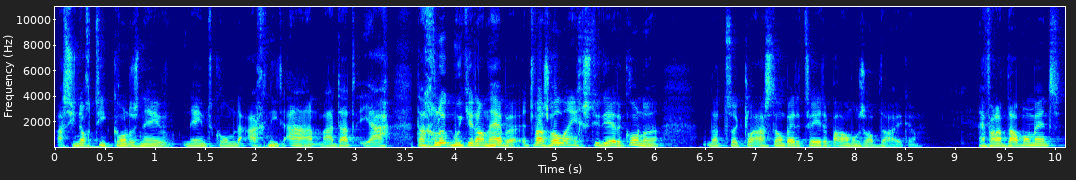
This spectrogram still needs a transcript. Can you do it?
Als hij nog 10 corners neemt, neemt, komen de acht niet aan. Maar dat, ja, dat geluk moet je dan hebben. Het was wel een ingestudeerde corner dat uh, Klaas dan bij de tweede paal moest opduiken. En vanaf dat moment,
